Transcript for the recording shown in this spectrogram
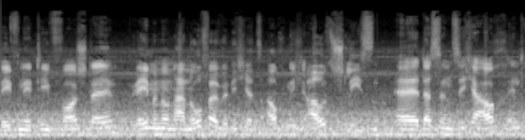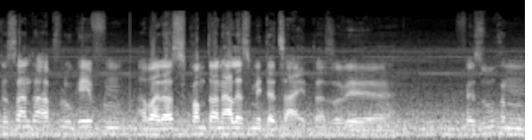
definitiv vorstellen. Bremen und Hannover würde ich jetzt auch nicht ausschließen. Äh, das sind sicher auch interessante Abflughäfen, aber das kommt dann alles mit der Zeit. Also wir versuchen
